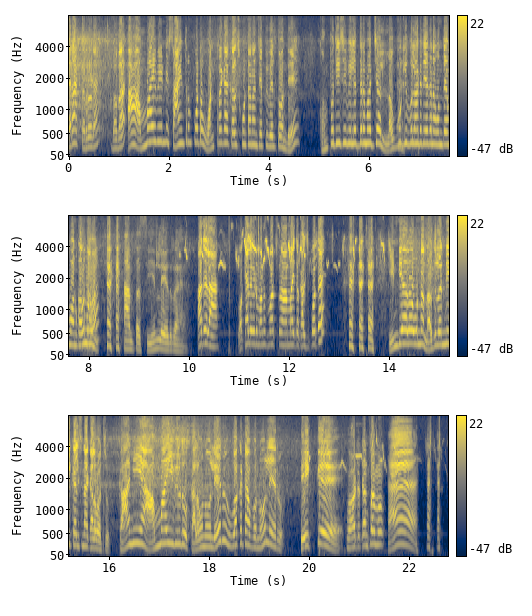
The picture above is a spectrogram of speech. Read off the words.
ఏరా కర్రోడా? బాబా. ఆ అమ్మాయి వీడిని సాయంత్రం పూట ఒంటరిగా కలుసుకుంటానని చెప్పి వెళ్తోంది. కొంపదీసి వీళ్ళిద్దరి మధ్య లవ్వు గివ్వు లాంటిది ఏదైనా ఉందేమో అనుకున్నావా అంత సీన్ లేదురా. అదేలా ఒకవేళ వీడు మనసు మార్చుకున్న అమ్మాయితో కలిసిపోతే? ఇండియాలో ఉన్న నదులన్నీ కలిసినా కలవచ్చు. కానీ ఆ అమ్మాయి వీడు కలవను లేరు ఒకటవ్వను లేరు. టిక్ క్వార్టర్ కన్ఫర్మ్.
